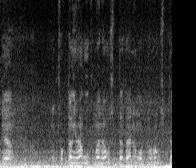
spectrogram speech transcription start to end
그냥 적당히 하고 그만하고 싶다 다른 것도 하고 싶다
